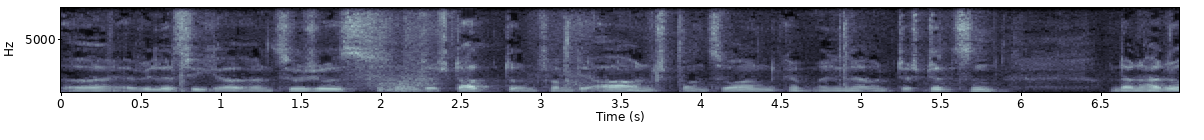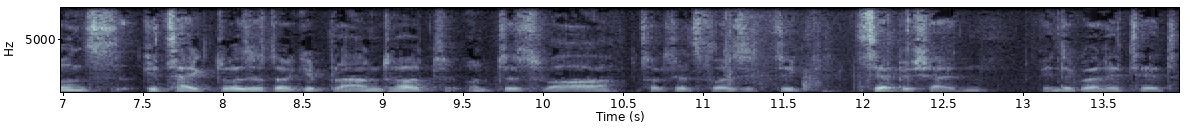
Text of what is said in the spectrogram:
Äh, er will sich auch einen Zuschuss von der Stadt und vom DA und Sponsoren, könnte man ihn auch unterstützen. Und dann hat er uns gezeigt, was er da geplant hat. Und das war, ich sage jetzt vorsichtig, sehr bescheiden in der Qualität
